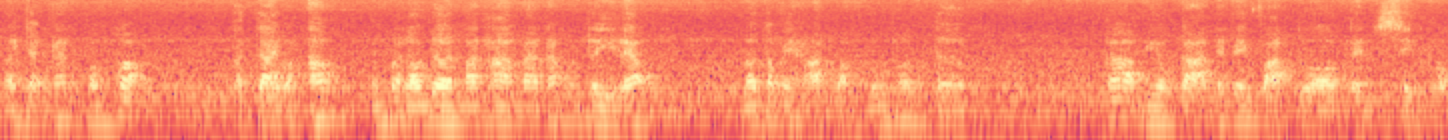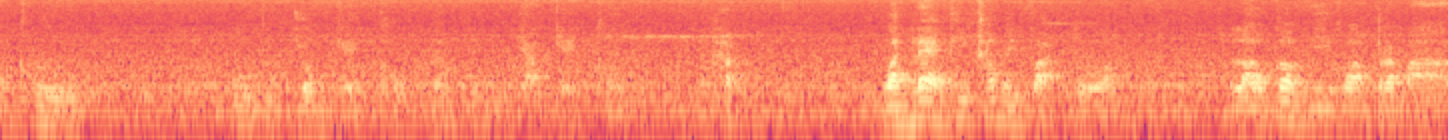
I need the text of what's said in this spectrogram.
หลังจากนั้นผมก็ตัดใจว่าเอ้าเมื่อเราเดินมาทางมานักดนตรีแล้ว เราต้องไปหาความรู้เพิ่มเติม ก็มีโอกาสได้ไปฝากตัวเป็นศิษย์ของครูครูบุญยงเกตคงและครูบุญยังเกตคงนะครับ วันแรกที่เข้าไปฝากตัว เราก็มีความประมาท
